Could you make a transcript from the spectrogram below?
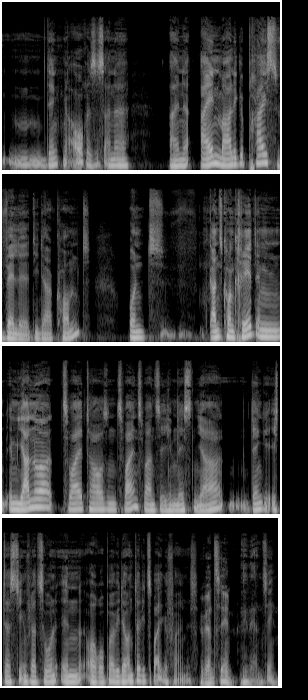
mm, denken auch, es ist eine, eine einmalige Preiswelle, die da kommt. Und ganz konkret im, im Januar 2022, im nächsten Jahr, denke ich, dass die Inflation in Europa wieder unter die zwei gefallen ist. Wir werden sehen. Wir werden sehen.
